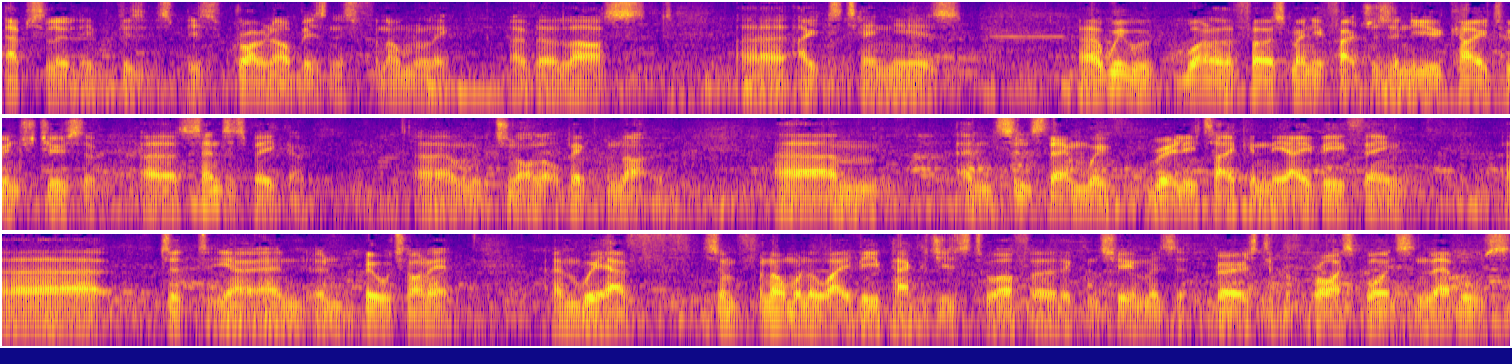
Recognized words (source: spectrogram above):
absolutely, because it's, it's, grown our business phenomenally over the last uh, eight to ten years. Uh, we were one of the first manufacturers in the UK to introduce a, a centre speaker, um, which not a lot of people know. Um, and since then, we've really taken the AV thing to, to, you know, and, and built on it and we have some phenomenal AV packages to offer the consumers at various different price points and levels,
